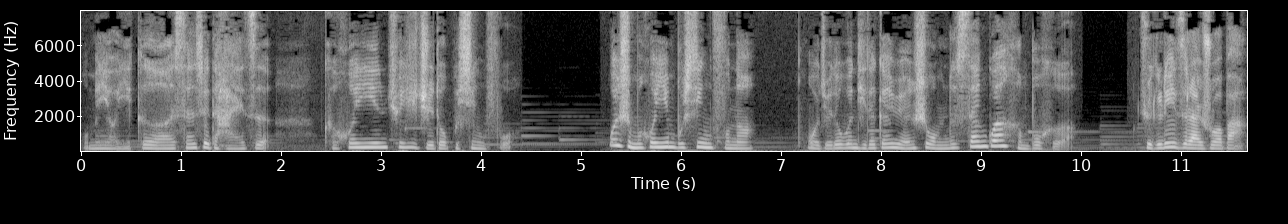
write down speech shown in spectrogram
我们有一个三岁的孩子，可婚姻却一直都不幸福。为什么婚姻不幸福呢？我觉得问题的根源是我们的三观很不合。举个例子来说吧，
